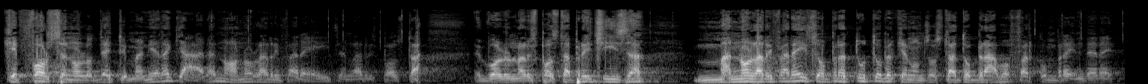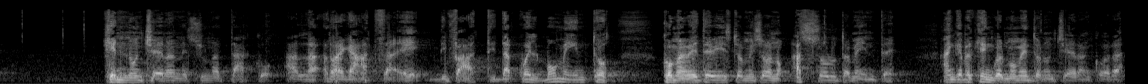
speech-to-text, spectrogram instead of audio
che forse non l'ho detto in maniera chiara, no, non la rifarei se la risposta vuole una risposta precisa ma non la rifarei soprattutto perché non sono stato bravo a far comprendere che non c'era nessun attacco alla ragazza e difatti da quel momento, come avete visto, mi sono assolutamente, anche perché in quel momento non c'era ancora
